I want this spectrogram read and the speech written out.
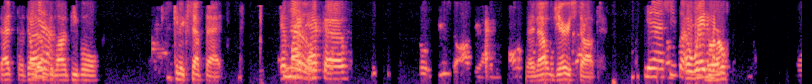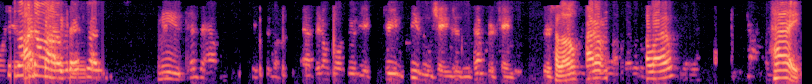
That's I don't Yeah. think a lot of people can accept that. It might No. echo. And now Jerry stopped. yeah, she's like Oh, wait a minute. she's like I Madonna stopped over there. So, Mute. as they don't go through the extreme season changes and temperature changes. There's Hello? I don't. Hello. Hi.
